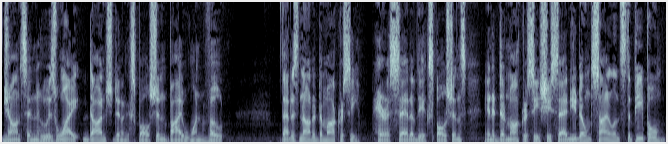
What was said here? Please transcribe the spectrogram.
Johnson, who is white, dodged an expulsion by one vote. That is not a democracy, Harris said of the expulsions. In a democracy, she said, you don't silence the people,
